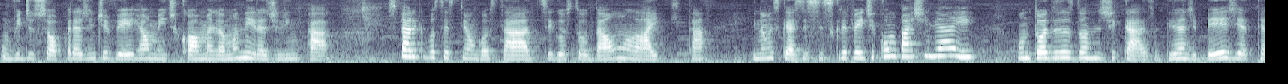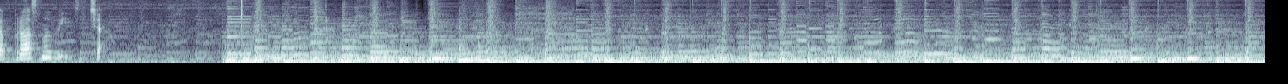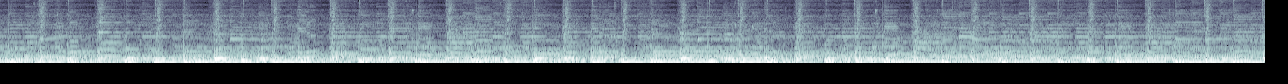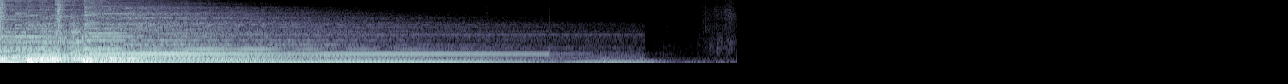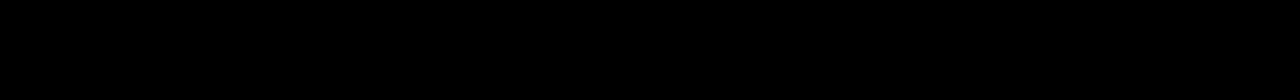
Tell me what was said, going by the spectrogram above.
um vídeo só pra gente ver realmente qual a melhor maneira de limpar. Espero que vocês tenham gostado. Se gostou, dá um like, tá? E não esquece de se inscrever e de compartilhar aí com todas as donas de casa. Grande beijo e até o próximo vídeo. Tchau!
